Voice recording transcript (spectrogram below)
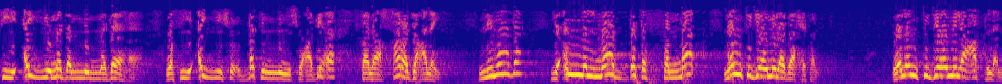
في أي مدى من مداها وفي أي شعبة من شعبها فلا حرج عليه. لماذا؟ لأن المادة الصماء لن تجامل باحثا ولن تجامل عقلا.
